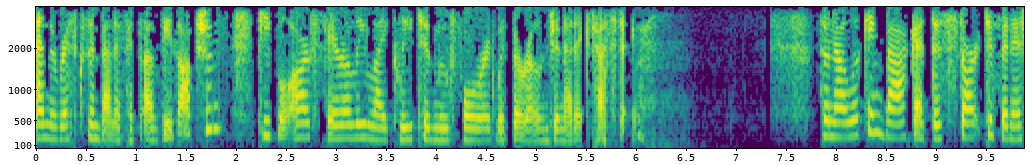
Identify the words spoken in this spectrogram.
and the risks and benefits of these options, people are fairly likely to move forward with their own genetic testing. So now looking back at this start-to-finish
